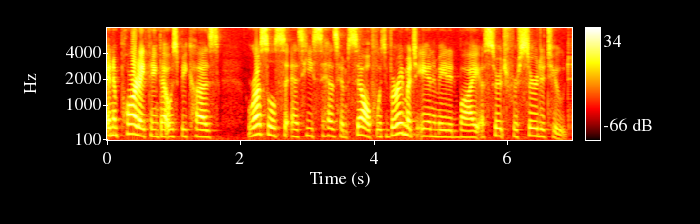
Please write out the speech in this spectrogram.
And in part, I think that was because Russell, as he says himself, was very much animated by a search for certitude.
